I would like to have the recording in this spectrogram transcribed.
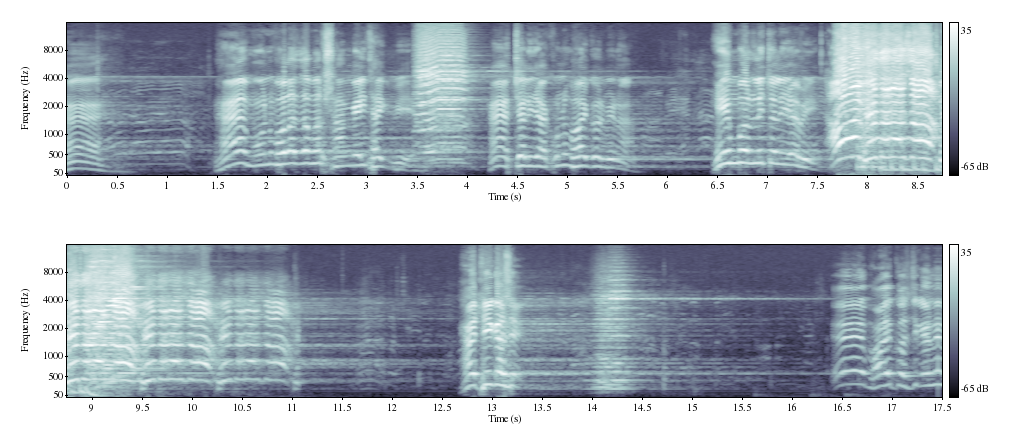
হ্যাঁ হ্যাঁ মন ভোলা তো আমার সঙ্গেই থাকবে। হ্যাঁ চলে যা কোনো ভয় করবি না। হিম বললে চলে যাবি। হ্যাঁ ঠিক আছে। এ ভয় করছি কেন?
